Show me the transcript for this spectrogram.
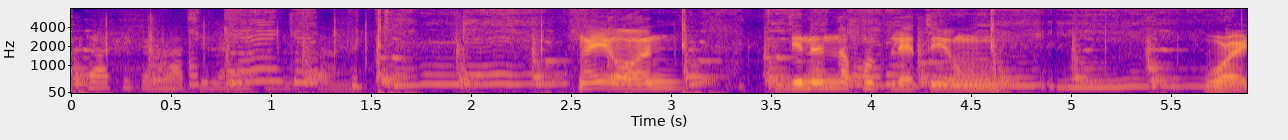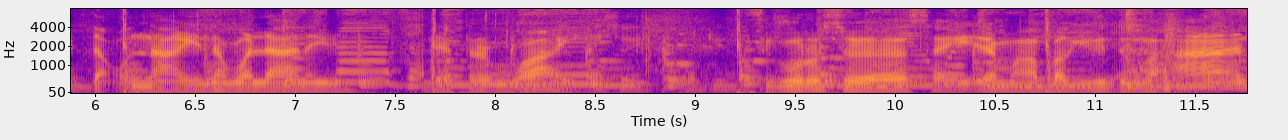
Dati kalahati lang ngayon hindi na nakompleto yung word na Unay na wala na yung letter Y. Siguro sa, sa mga bagyong dumaan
